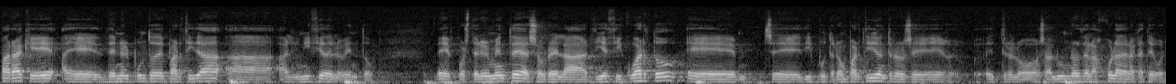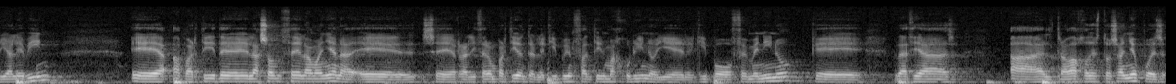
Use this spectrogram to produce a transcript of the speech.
para que eh, den el punto de partida al inicio del evento. Eh, posteriormente, sobre las 10 y cuarto, se disputará un partido entre los, entre los alumnos de la escuela de la categoría Levín. a partir de las 11 de la mañana se realizará un partido entre el equipo infantil masculino y el equipo femenino, que gracias al trabajo de estos años, pues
